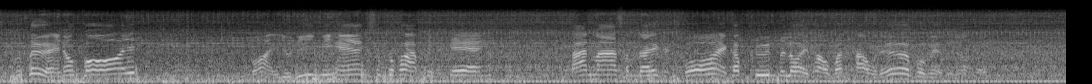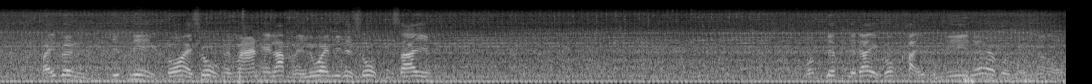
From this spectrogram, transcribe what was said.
สกูตเตอร์ให้น้องก้อยขอให้อยู่ดีมีแห้งสุขภาพแข็งแรงทานมาสำใดก็ขอให้กลับคืนไปร้อยเท่าพันเท่าเด้อพ่อแม่พี่น้องไปเบิ่งคลิปนี้ขอให้โชคให้มานให้ร่ำให้รวยมีแต่โชคใส่ความเจ็บจะได้ความไข่ผมนี้เด้อพ่อแม่พี่น้องเอ้ย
